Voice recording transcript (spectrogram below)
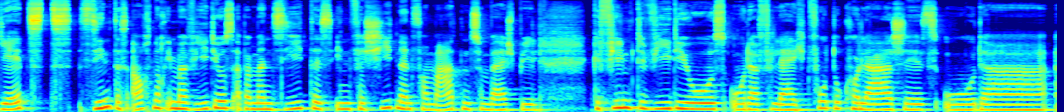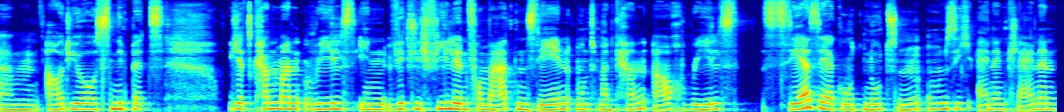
jetzt sind es auch noch immer Videos, aber man sieht es in verschiedenen Formaten, zum Beispiel gefilmte Videos oder vielleicht Fotocollages oder ähm, Audio-Snippets. Jetzt kann man Reels in wirklich vielen Formaten sehen und man kann auch Reels sehr, sehr gut nutzen, um sich einen kleinen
